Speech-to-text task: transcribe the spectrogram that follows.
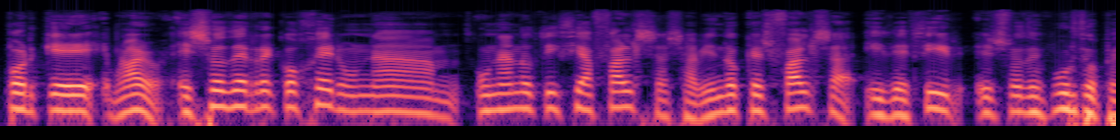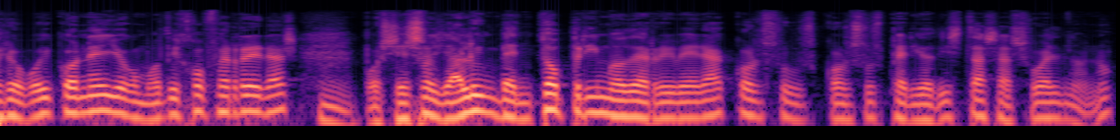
Porque, claro, eso de recoger una, una noticia falsa sabiendo que es falsa y decir eso de burdo, pero voy con ello, como dijo Ferreras, Mm. pues eso ya lo inventó Primo de Rivera con sus, con sus periodistas a sueldo, ¿no?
